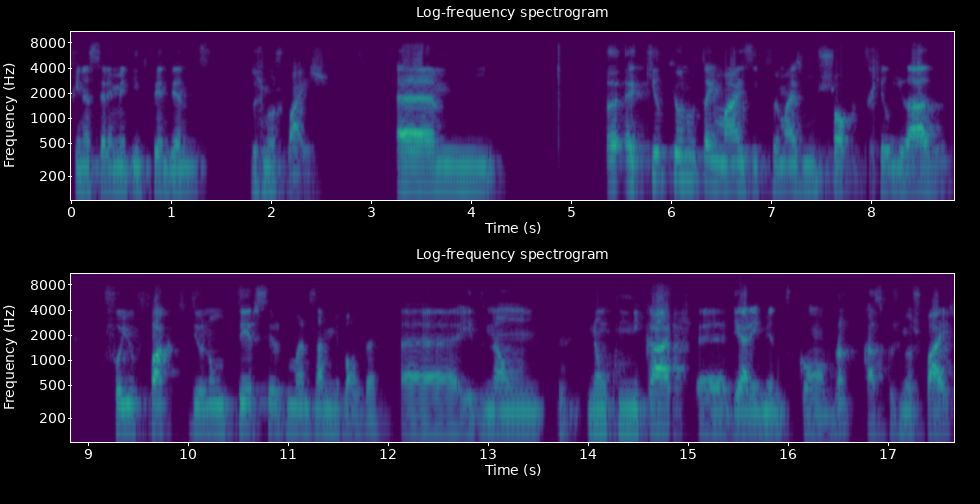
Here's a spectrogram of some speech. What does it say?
financeiramente independente dos meus pais. Um, aquilo que eu notei mais e que foi mais um choque de realidade foi o facto de eu não ter seres humanos à minha volta uh, e de não, não comunicar uh, diariamente com, pronto, caso com os meus pais.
